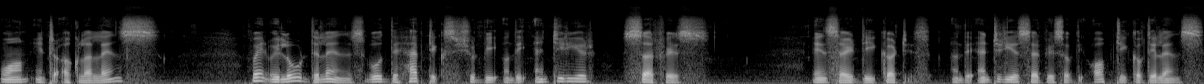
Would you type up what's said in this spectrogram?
1 intraocular lens. When we load the lens both the haptics should be on the anterior surface inside the cutis on the anterior surface of the optic of the lens.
